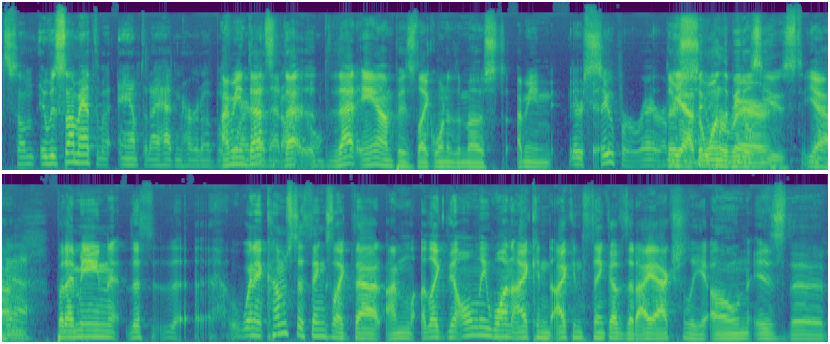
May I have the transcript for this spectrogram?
some it was some amp, amp that I hadn't heard of. Before I mean, read that's that. that that amp is like one of the most. I mean, They're super rare. they're Yeah, the one the Beatles rare. used. Yeah. Yeah. But I mean, the, th- the when it comes to things like that, I'm like the only one I can I can think of that I actually own is the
